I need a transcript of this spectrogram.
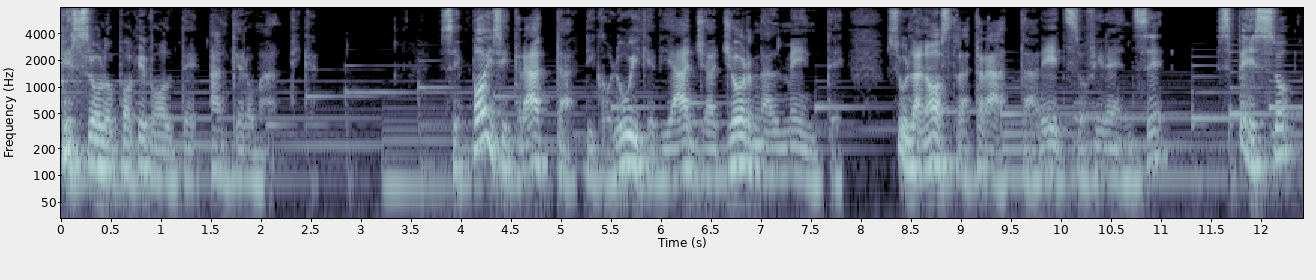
e solo poche volte anche romantica. Se poi si tratta di colui che viaggia giornalmente sulla nostra tratta Arezzo-Firenze, spesso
